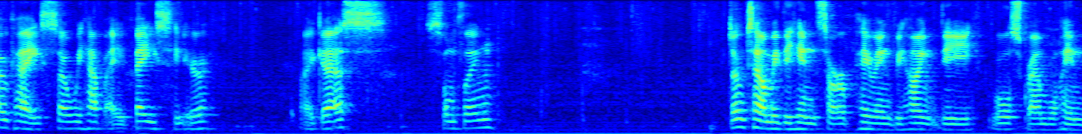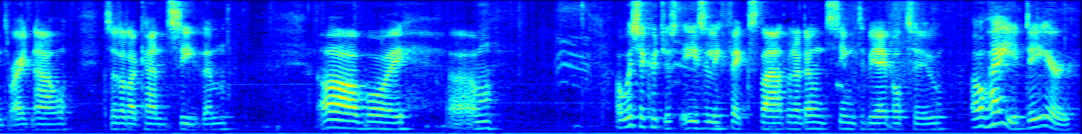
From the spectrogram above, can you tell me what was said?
Okay, so we have a base here. I guess. Something. Don't tell me the hints are appearing behind the wall scramble hint right now, so that I can't see them. Oh boy. Um, I wish I could just easily fix that, but I don't seem to be able to. Oh hey, a deer!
